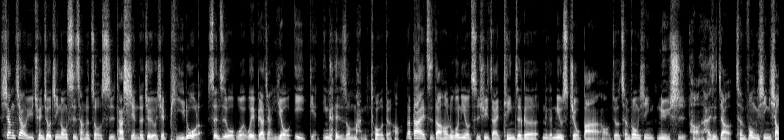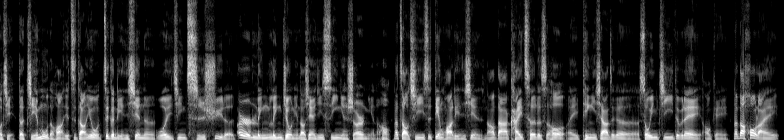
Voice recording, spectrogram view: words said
相较于全球金融市场的走势，它显得就有些疲弱了，甚至我我我也不要讲有一点，应该是说蛮多的哈。那大家也知道哈，如果你有持续在听这个那个 News 酒吧哈，就陈凤欣女士哈，还是叫陈凤欣小姐的节目的话，也知道，因为我这个连线呢，我已经持续了二零零九年到现在已经十一年十二年了哈。那早期是电话连线，然后大家开车的时候，哎，听一下这个收音机，对不对？OK。OK，那到后来。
